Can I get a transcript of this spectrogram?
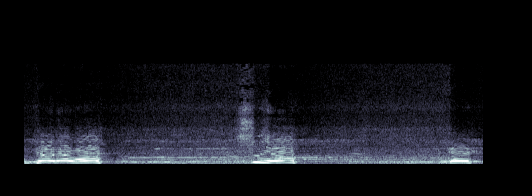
很漂亮哦，是哦，OK。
